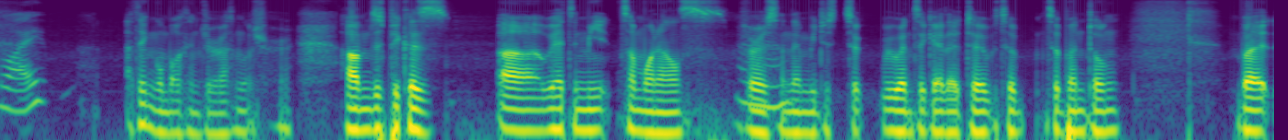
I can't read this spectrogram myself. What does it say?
Why? I think Gombak's in Cheras. I'm not sure. Um, just because uh we had to meet someone else first, Mhm. and then we just took we went together to to to Bentong. But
